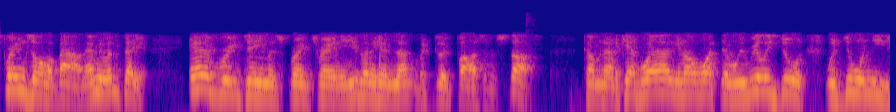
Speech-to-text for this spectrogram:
spring's all about. I mean, let me tell you, every team in spring training, you're going to hear nothing but good, positive stuff coming out of camp. Well, you know what? That we really doing. We're doing these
